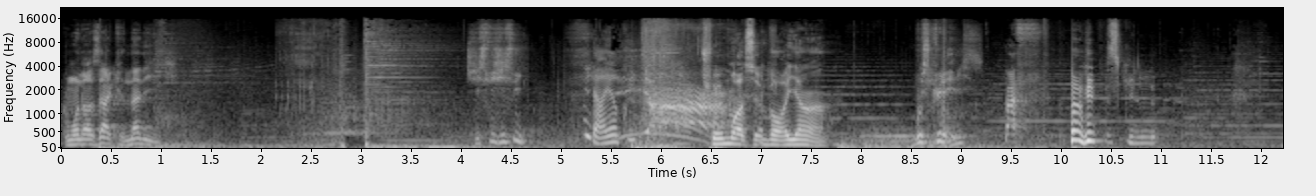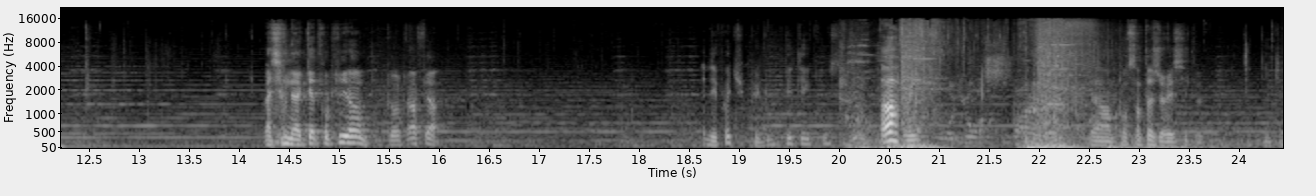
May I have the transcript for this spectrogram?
Commandant Zalk, Nani. J'y suis, j'y suis. Il a rien pris. Tuez-moi ce vaurien. Bousculé. Paf oui, bouscule-le. Bah si on est à 4 contre lui là, on peut rien faire. Des fois, tu peux louper tes coups. Ah C'est un pourcentage de réussite. ouais. technique.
